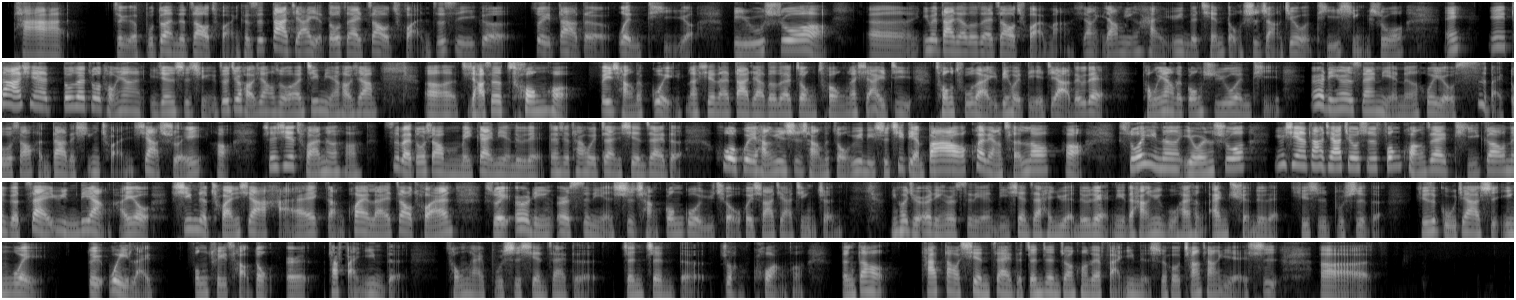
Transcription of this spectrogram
他这个不断的造船，可是大家也都在造船，这是一个最大的问题哦。比如说，呃，因为大家都在造船嘛，像阳明海运的前董事长就有提醒说，哎，因为大家现在都在做同样一件事情，这就好像说，今年好像，呃，假设葱吼。非常的贵，那现在大家都在种葱，那下一季葱出来一定会跌价，对不对？同样的供需问题，二零二三年呢，会有四百多艘很大的新船下水，哈，这些船呢，哈，四百多艘我们没概念，对不对？但是它会占现在的货柜航运市场的总运力十七点八哦，快两成喽，哈。所以呢，有人说，因为现在大家就是疯狂在提高那个载运量，还有新的船下海，赶快来造船，所以二零二四年市场供过于求，会杀价竞争。你会觉得二零二四年离现在很远，对不对？你的航运股还很安全，对不对？其实不是的，其实股价是因为对未来风吹草动，而它反映的从来不是现在的真正的状况哈。等到它到现在的真正状况在反映的时候，常常也是呃，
